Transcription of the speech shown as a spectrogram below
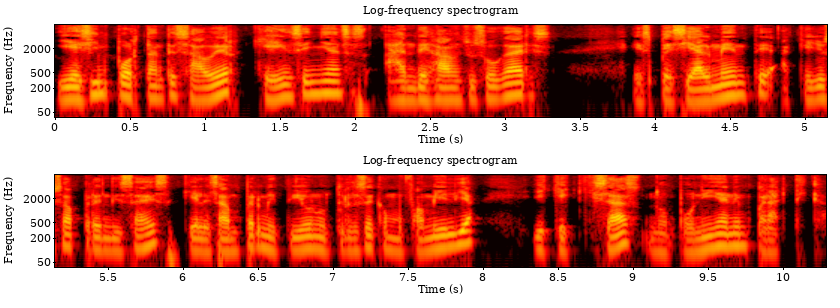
y es importante saber qué enseñanzas han dejado en sus hogares, especialmente aquellos aprendizajes que les han permitido nutrirse como familia y que quizás no ponían en práctica.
